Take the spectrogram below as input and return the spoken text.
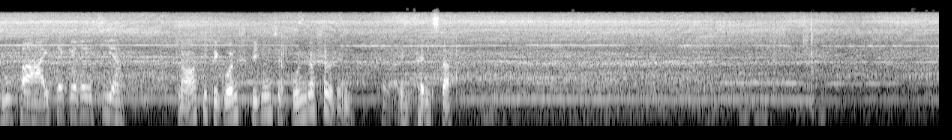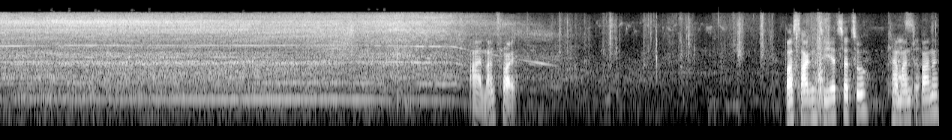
Super Hightech-Gerät hier. Na, die Figuren spiegeln sich wunderschön im, im Fenster. Einwandfrei. Was sagen Sie jetzt dazu, Herr. Manschebane?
